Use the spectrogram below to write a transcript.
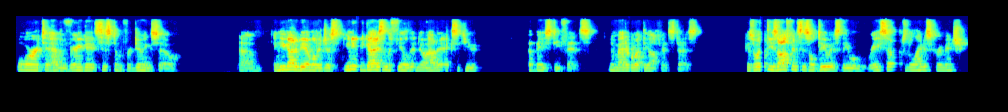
or to have a very good system for doing so. Um, and you got to be able to just, you need guys in the field that know how to execute a base defense, no matter what the offense does. Because what these offenses will do is they will race up to the line of scrimmage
